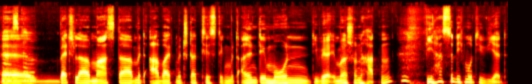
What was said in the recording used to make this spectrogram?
äh, Master. Bachelor, Master mit Arbeit, mit Statistik, mit allen Dämonen, die wir immer schon hatten. Wie hast du dich motiviert?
